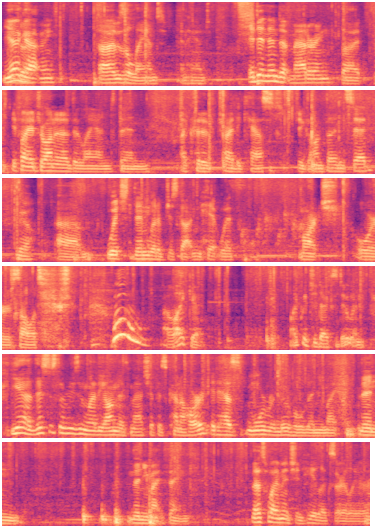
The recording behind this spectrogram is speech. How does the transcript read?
You Okay. got me. Uh, it was a land in hand. It didn't end up mattering, but if I had drawn another land, then I could have tried to cast Giganta instead, Yeah. um, which then would have just gotten hit with March or Solitude. Woo! I like it. I like what your deck's doing. Yeah, this is the reason why the Omnath matchup is kind of hard. It has more removal than you might than than you might think. That's why I mentioned Helix earlier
